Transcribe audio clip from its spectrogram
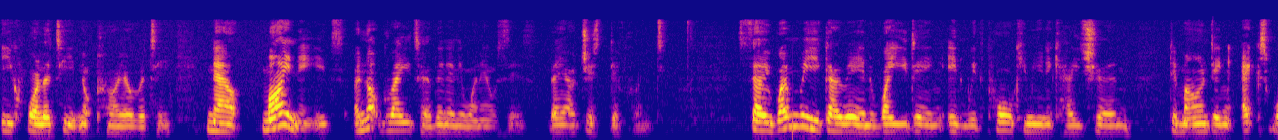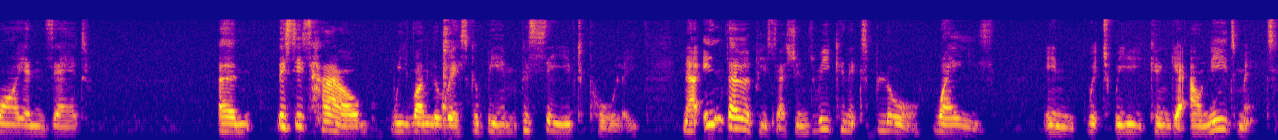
equality, not priority. Now, my needs are not greater than anyone else's. They are just different. So when we go in wading in with poor communication, demanding X, Y, and Z, um, this is how we run the risk of being perceived poorly. Now, in therapy sessions, we can explore ways in which we can get our needs met.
